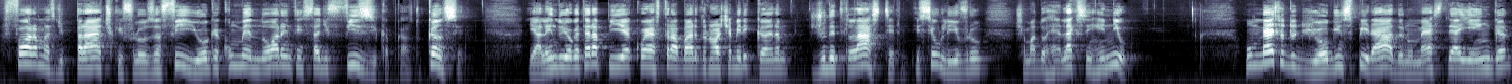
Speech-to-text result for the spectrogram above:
formas de prática e filosofia e yoga com menor intensidade física por causa do câncer. E além do yoga terapia, conhece o trabalho da norte-americana Judith Laster e seu livro chamado Relax and Renew. Um método de yoga inspirado no mestre Iyengar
